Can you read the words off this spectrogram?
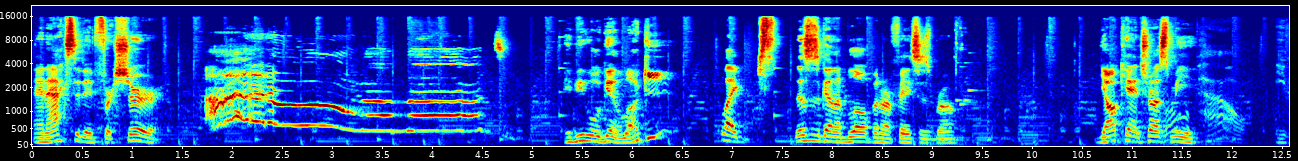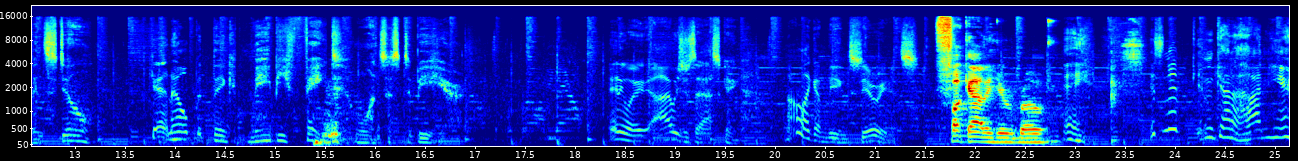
An accident for sure. I don't know about that. Maybe we'll get lucky? Like, this is gonna blow up in our faces, bro. Y'all can't trust me. Oh, how? Even still, can't help but think maybe fate wants us to be here. Anyway, I was just asking. Not like I'm being serious. Fuck out of here, bro. Hey, isn't it getting kind of hot in here?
